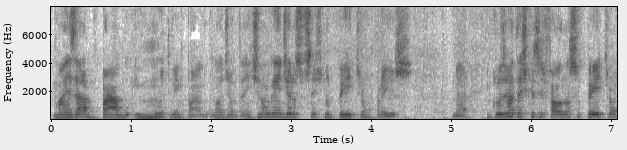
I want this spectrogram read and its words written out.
mas era pago e muito bem pago. Não adianta, a gente não ganha dinheiro suficiente no Patreon pra isso. Né? Inclusive, eu até esqueci de falar, nosso Patreon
